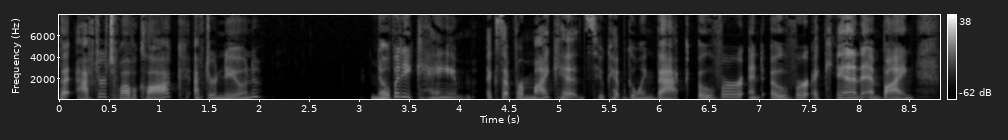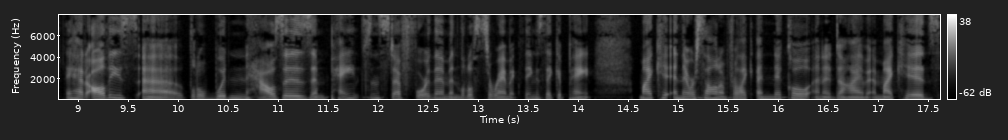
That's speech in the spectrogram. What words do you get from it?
But after 12 o'clock, after noon, nobody came except for my kids who kept going back over and over again and buying. They had all these uh, little wooden houses and paints and stuff for them and little ceramic things they could paint. My kid, and they were selling them for like a nickel and a dime. And my kids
